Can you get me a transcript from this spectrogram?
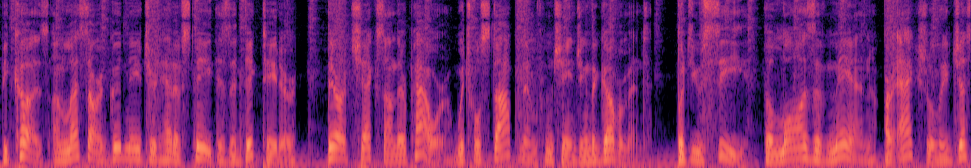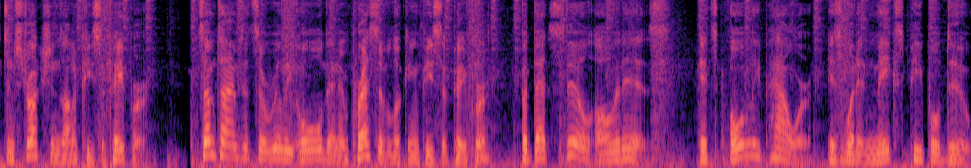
Because unless our good-natured head of state is a dictator, there are checks on their power, which will stop them from changing the government. But you see, the laws of man are actually just instructions on a piece of paper. Sometimes it's a really old and impressive looking piece of paper, but that's still all it is. Its only power is what it makes people do.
